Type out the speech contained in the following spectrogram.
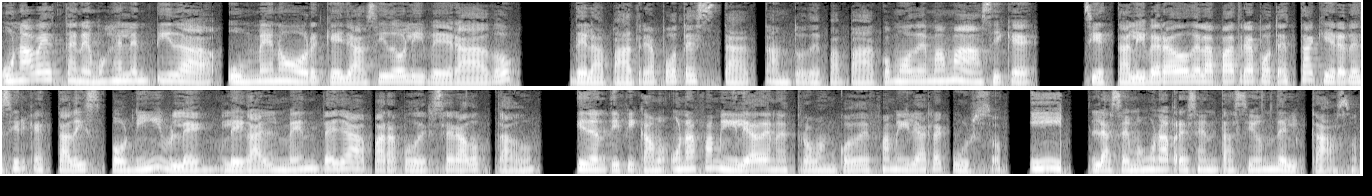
Una vez tenemos en la entidad un menor que ya ha sido liberado de la patria potestad, tanto de papá como de mamá, así que si está liberado de la patria potestad, quiere decir que está disponible legalmente ya para poder ser adoptado. Identificamos una familia de nuestro banco de familias recursos y le hacemos una presentación del caso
